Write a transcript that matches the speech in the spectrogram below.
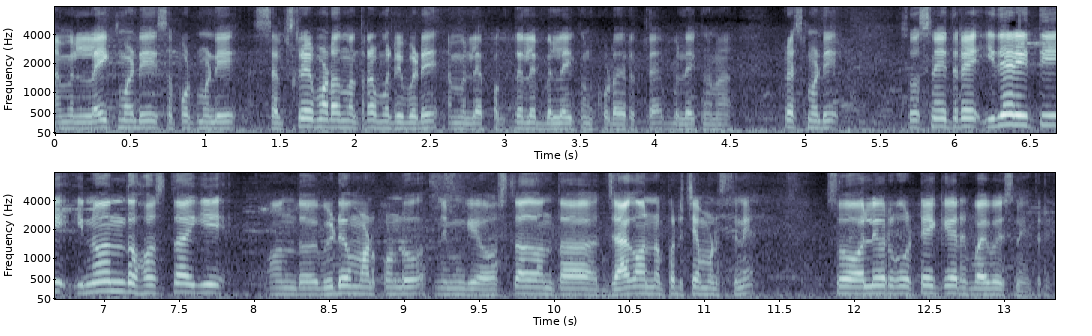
ಆಮೇಲೆ ಲೈಕ್ ಮಾಡಿ ಸಪೋರ್ಟ್ ಮಾಡಿ ಸಬ್ಸ್ಕ್ರೈಬ್ ಮಾಡೋದು ಮಾತ್ರ ಮರಿಬೇಡಿ. ಆಮೇಲೆ ಪಕ್ಕದಲ್ಲೇ ಬೆಲ್ ಐಕನ್ ಕೂಡ ಇರುತ್ತೆ ಬೆಲ್ಲೈಕನ್ನ ಪ್ರೆಸ್ ಮಾಡಿ. ಸೊ ಸ್ನೇಹಿತರೆ, ಇದೇ ರೀತಿ ಇನ್ನೊಂದು ಹೊಸದಾಗಿ ಒಂದು ವಿಡಿಯೋ ಮಾಡಿಕೊಂಡು ನಿಮಗೆ ಹೊಸದಾದಂಥ ಜಾಗವನ್ನು ಪರಿಚಯ ಮಾಡಿಸ್ತೀನಿ. ಸೊ ಅಲ್ಲಿವರೆಗೂ ಟೇಕ್ ಕೇರ್ ಬೈ ಬೈ ಸ್ನೇಹಿತರೆ.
